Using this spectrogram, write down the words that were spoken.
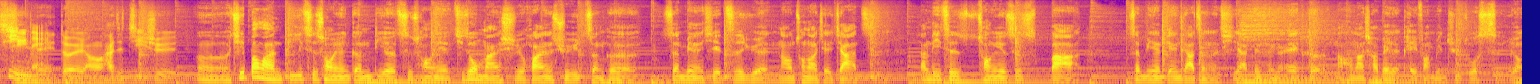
气馁，对，然后还是继续。呃，其实包含第一次创业跟第二次创业，其实我蛮喜欢去整合身边的一些资源，然后创造一些价值。像第一次创业是把身边的店家整合起来，变成一个 App，然后让消费者可以方便去做使用。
